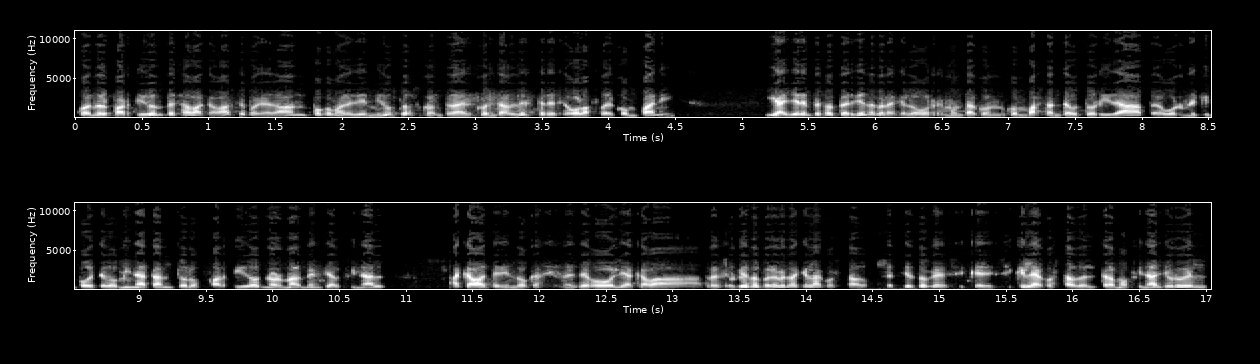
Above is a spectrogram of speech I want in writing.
cuando el partido empezaba a acabarse, porque daban poco más de 10 minutos contra el, contra el Leicester, ese golazo de Company, y ayer empezó perdiendo, pero que luego remonta con, con bastante autoridad, pero bueno, un equipo que te domina tanto los partidos, normalmente al final acaba teniendo ocasiones de gol y acaba resolviendo, pero es verdad que le ha costado. Es cierto que sí que sí que le ha costado el tramo final. Yo creo que el,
